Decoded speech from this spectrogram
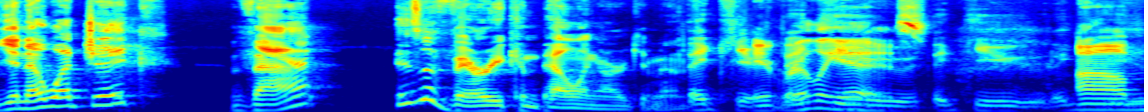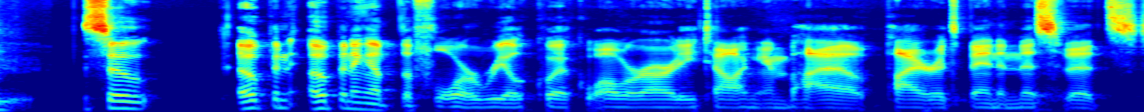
You know what, Jake? That is a very compelling argument. Thank you. It Thank really you, is. Thank you. Thank Um, you. So, open opening up the floor real quick while we're already talking about pirates, band of misfits.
